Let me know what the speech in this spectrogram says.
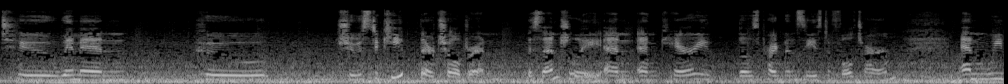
to women who choose to keep their children essentially and and carry those pregnancies to full term and we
